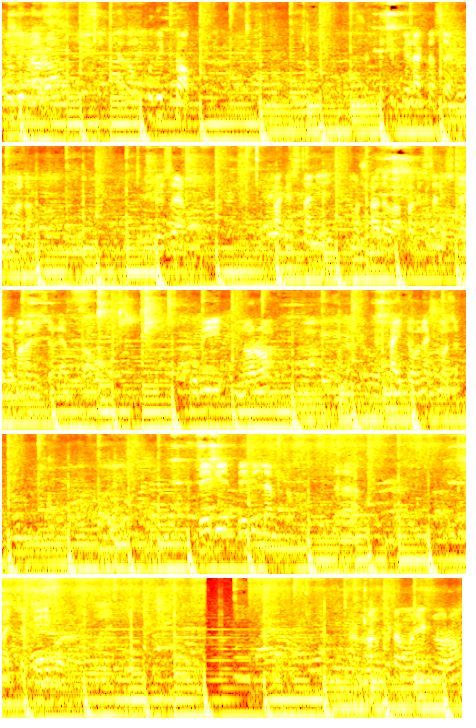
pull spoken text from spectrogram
খুবই নরম এবং খুবই টক শুটকি লাগতেছে খুবই মজা আছে পাকিস্তানি মশলা দেওয়া পাকিস্তানি স্টাইলে বানানো ল্যাম্প চপ খুবই নরম খাইতে অনেক মজা বেবি বেবি ল্যাম্প যারা বাচ্চা ক্যারি করে আর মাংসটা অনেক নরম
